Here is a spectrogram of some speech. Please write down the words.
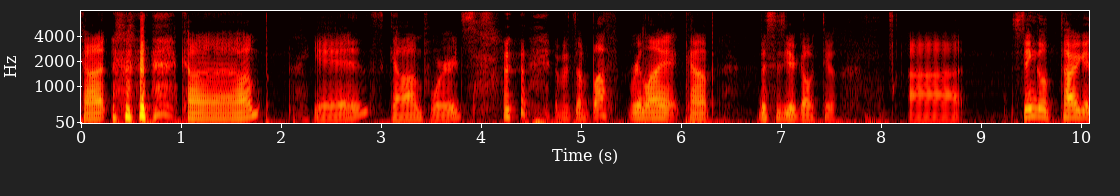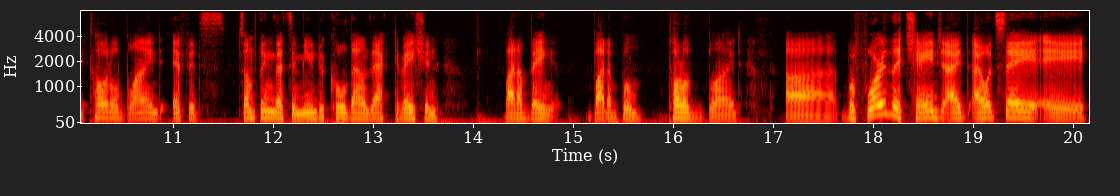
comp, comp, yes, comp words. if it's a buff reliant comp, this is your go-to. Uh, single target total blind if it's something that's immune to cooldowns activation bada bing, bada boom, total blind. Uh, before the change, I I would say a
